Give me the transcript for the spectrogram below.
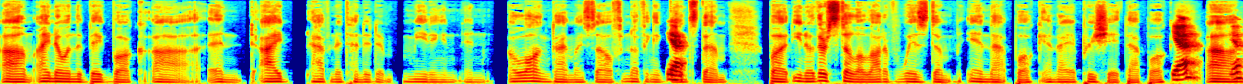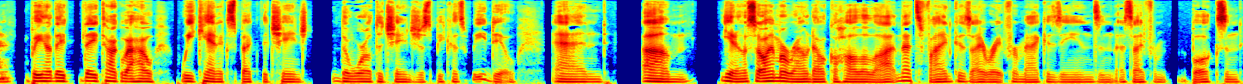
um i know in the big book uh and i haven't attended a meeting in, in a long time myself nothing Yeah. against them but you know there's still a lot of wisdom in that book and i appreciate that book yeah. um, Yeah. But you know, they they talk about how we can't expect the change, the world to change just because we do, and um, you know, so I'm around alcohol a lot, and that's fine because I write for magazines, and aside from books, and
